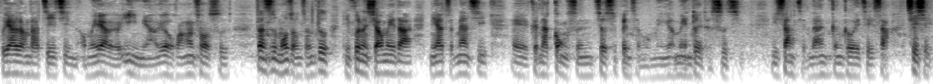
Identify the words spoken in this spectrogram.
不要让它接近，我们要有疫苗，要有防范措施，但是某种程度你不能消灭它，你要怎么样去，诶，跟它共生，就是变成我们要面对的事情。以上简单跟各位介绍，谢谢。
